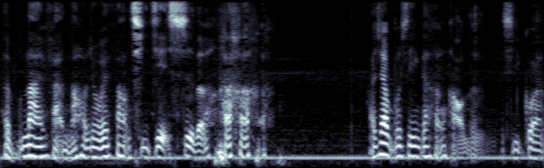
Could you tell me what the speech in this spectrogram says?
很不耐烦，然后就会放弃解释了，哈哈哈，好像不是一个很好的习惯。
